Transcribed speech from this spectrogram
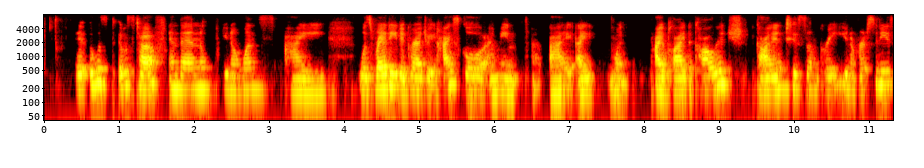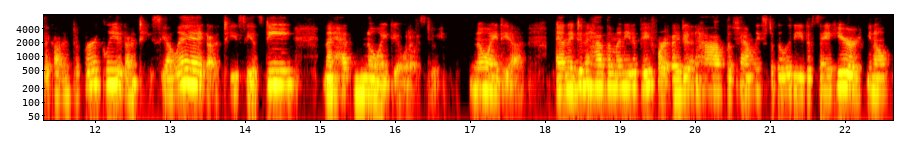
it, it was it was tough. And then you know once i was ready to graduate high school i mean i i went I applied to college, got into some great universities. I got into Berkeley, I got into UCLA, I got into UCSD, and I had no idea what I was doing. No idea. And I didn't have the money to pay for it. I didn't have the family stability to say, here, you know,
